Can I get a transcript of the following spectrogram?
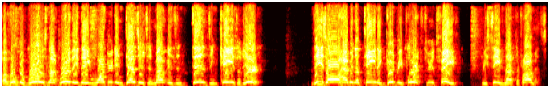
of whom the world is not worthy, they wandered in deserts and mountains and dens and caves of the earth. These all, having obtained a good report through faith, received not the promise.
